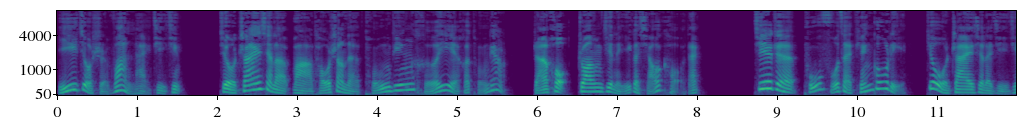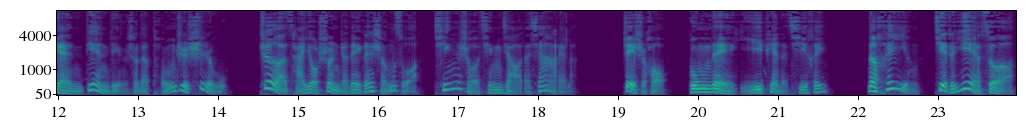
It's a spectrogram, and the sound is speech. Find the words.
依旧是万籁寂静，就摘下了瓦头上的铜钉、荷叶和铜链，然后装进了一个小口袋。接着匍匐在田沟里，又摘下了几件殿顶上的铜制饰物，这才又顺着那根绳索轻手轻脚的下来了。这时候。宫内一片的漆黑，那黑影借着夜色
